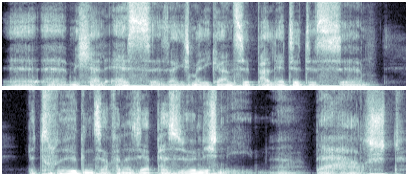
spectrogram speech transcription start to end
äh, äh Michael S., äh, sage ich mal, die ganze Palette des äh, Betrügens auf einer sehr persönlichen Ebene beherrscht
